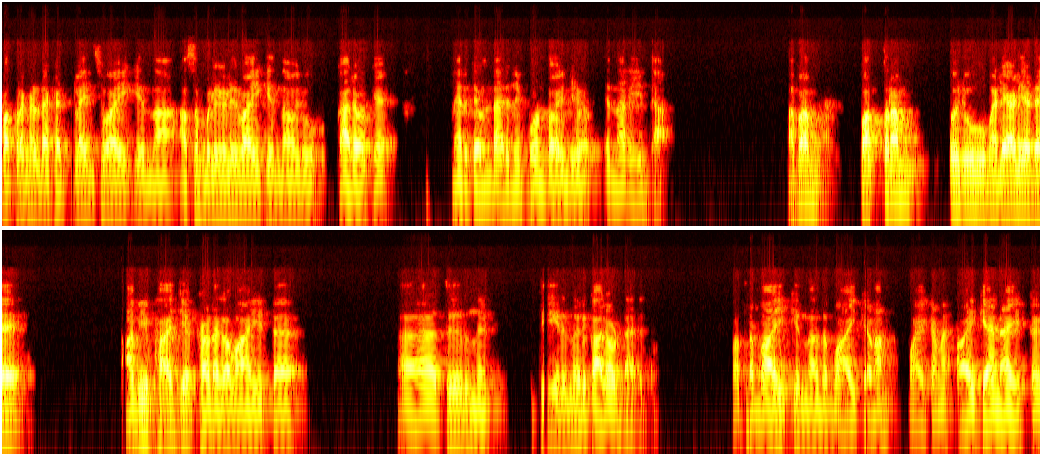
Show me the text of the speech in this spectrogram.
പത്രങ്ങളുടെ ഹെഡ്ലൈൻസ് വായിക്കുന്ന അസംബ്ലികളിൽ വായിക്കുന്ന ഒരു കാലമൊക്കെ നേരത്തെ ഉണ്ടായിരുന്നു. ഇപ്പോൾ ഉണ്ടോ ഇല്ലയോ എന്നറിയില്ല. അപ്പം പത്രം ഒരു മലയാളിയുടെ അവിഭാജ്യ ഘടകമായിട്ട് തീർന്ന് തീരുന്ന ഒരു കാലം ഉണ്ടായിരുന്നു. പത്രം വായിക്കുന്നത് വായിക്കണം വായിക്കണം വായിക്കാനായിട്ട്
